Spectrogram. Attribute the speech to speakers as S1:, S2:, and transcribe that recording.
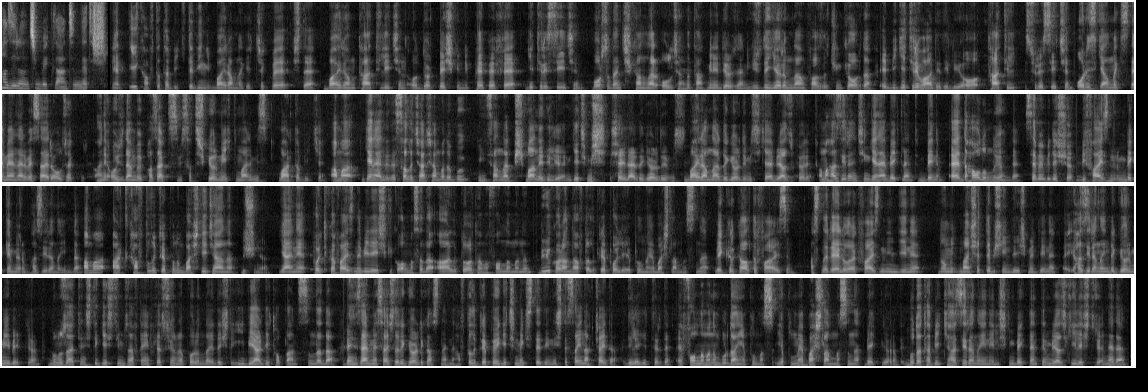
S1: Haziran için beklentin nedir?
S2: Yani ilk hafta tabii ki dediğin gibi bayramla geçecek ve işte bayram tatili için o 4-5 günlük PPF getirisi için borsadan çıkanlar olacağını tahmin ediyoruz. Yani yüzde yarımdan fazla çünkü orada e, bir getiri vaat ediliyor o tatil süresi için. O riski almak istemeyenler vesaire olacaktır. Hani o yüzden böyle pazartesi bir satış görme ihtimalimiz var tabii ki. Ama genelde de salı çarşambada bu insanlar pişman ediliyor. Yani geçmiş şeylerde gördüğümüz, bayramlarda gördüğümüz hikaye birazcık öyle. Ama Haziran genel beklentim benim e, daha olumlu yönde. Sebebi de şu. Bir faiz indirimi beklemiyorum Haziran ayında. Ama artık haftalık reponun başlayacağını düşünüyorum. Yani politika faizinde bir değişiklik olmasa da ağırlıklı ortalama fonlamanın büyük oranda haftalık repo ile yapılmaya başlanmasını ve 46 faizin aslında reel olarak faizin indiğini manşette bir şeyin değişmediğini e, Haziran ayında görmeyi bekliyorum. Bunu zaten işte geçtiğimiz hafta enflasyon raporunda ya da işte EBRD toplantısında da benzer mesajları gördük aslında. Yani haftalık repoya geçilmek istediğini işte Sayın Akçay da dile getirdi. E, fonlamanın buradan yapılması, yapılmaya başlanmasını bekliyorum. Bu da tabii ki Haziran ayına ilişkin beklentilerimi birazcık iyileştiriyor. Neden?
